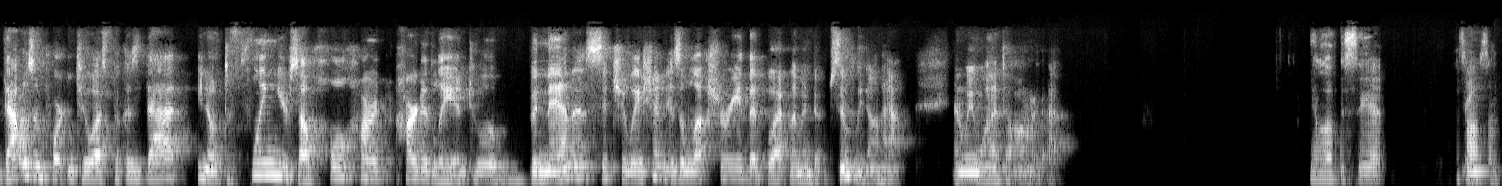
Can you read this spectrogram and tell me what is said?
that was important to us because that you know to fling yourself wholeheartedly into a banana situation is a luxury that black women don't, simply don't have. And we wanted to honor that. You love to see it. That's thank, awesome.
